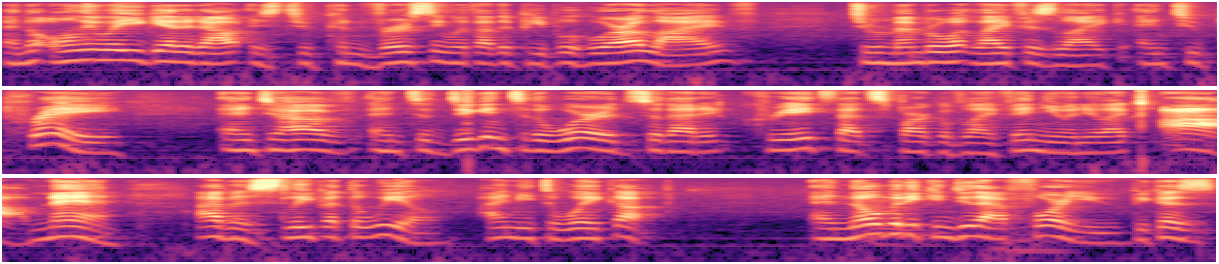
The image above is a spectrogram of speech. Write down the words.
And the only way you get it out is through conversing with other people who are alive, to remember what life is like, and to pray and to have and to dig into the word so that it creates that spark of life in you and you're like, ah man, I've been asleep at the wheel. I need to wake up. And nobody can do that for you because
